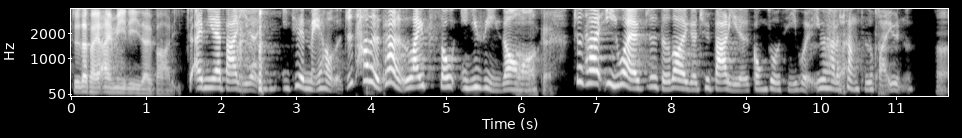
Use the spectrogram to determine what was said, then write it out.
就是在拍艾米丽在巴黎，就艾蜜莉在巴黎的 一切美好的，就是他的他的 life so easy，你知道吗？Oh, OK，就他意外就是得到一个去巴黎的工作机会，因为他的上司怀孕了，嗯，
